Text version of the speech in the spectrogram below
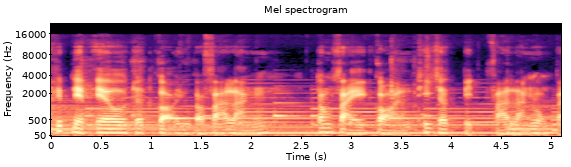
คลิปเหน็บเอวจะเกาะอยู่กับฝาหลัง ต้องใส่ก่อนที่จะปิดฝาหลังลงไป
